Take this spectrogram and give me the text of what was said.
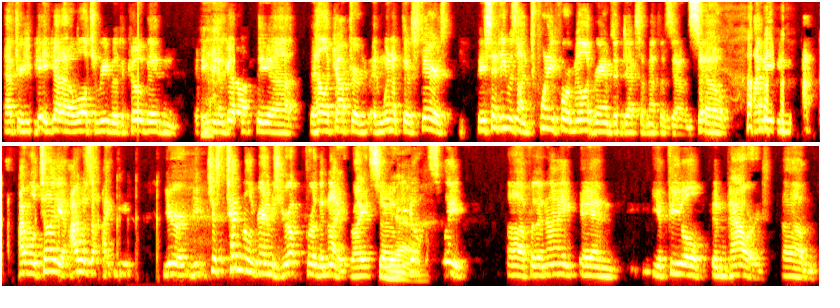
after he, he got out of Walter Reed with the COVID and, you know, got off the, uh, the helicopter and went up those stairs. They said he was on 24 milligrams of dexamethasone. So, I mean, I, I will tell you, I was, I, you're you, just 10 milligrams, you're up for the night, right? So yeah. you go to sleep uh, for the night and you feel empowered. Um,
